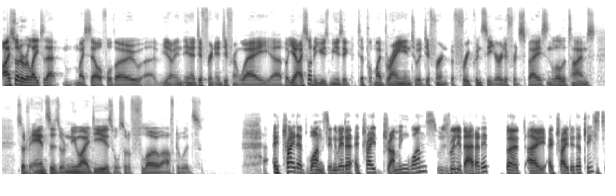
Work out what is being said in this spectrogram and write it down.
I sort of relate to that myself, although uh, you know in, in, a different in a different way. Uh, but yeah, I sort of use music to put my brain into a different frequency or a different space, and a lot of the times, sort of answers or new ideas will sort of flow afterwards. I tried that once. In a way, I tried drumming once. I was really bad at it, but I, I tried it at least.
